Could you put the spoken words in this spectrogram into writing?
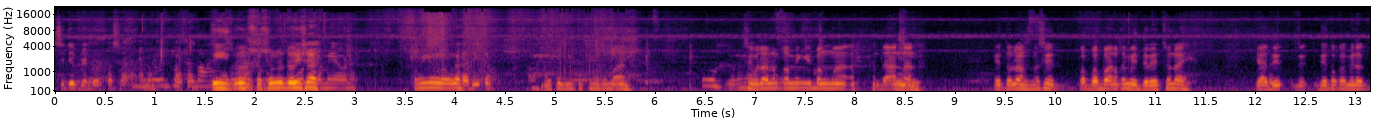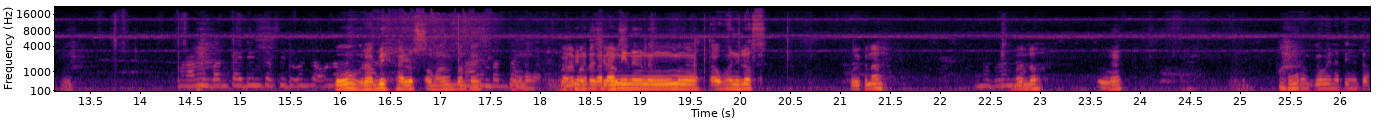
Si Dave, nandun pa sa ano, sa patag. Eh, eh, susunod daw siya. Kami, ano, yung nauna. punta dito. Buti dito sila dumaan. Kasi wala naman kaming ibang daanan. Ito lang, kasi pababa na kami, diretso na eh. Kaya di- di- dito kami nag... Maraming bantay din kasi doon sa una. Oo, grabe. Halos. Oh, maraming bantay. Maraming bantay. Maraming bantay si napakadami Los. ng, ng mga tauhan ni Los. Uwi ka na. Ano, Brando? Brando? Anong gawin natin ito?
